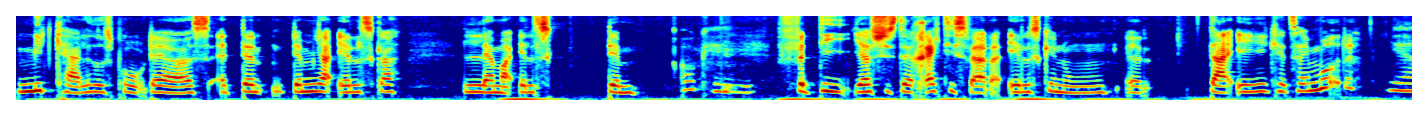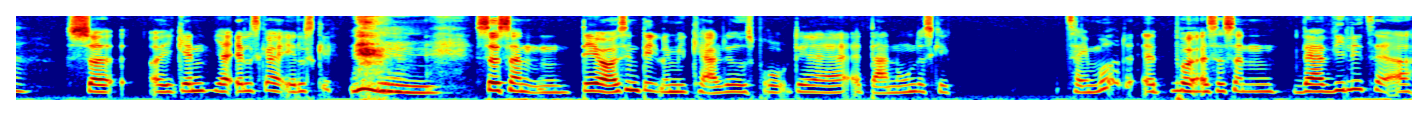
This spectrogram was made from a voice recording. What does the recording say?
mit kærlighedssprog, det er også, at dem, dem jeg elsker, lad mig elske dem. Okay. Fordi jeg synes, det er rigtig svært at elske nogen, øh, der ikke kan tage imod det. Ja. Så, og igen, jeg elsker at elske. Mm. Så sådan, det er også en del af mit kærlighedssprog, det er, at der er nogen, der skal tage imod det. At på, Ja. Altså sådan, være villig til at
